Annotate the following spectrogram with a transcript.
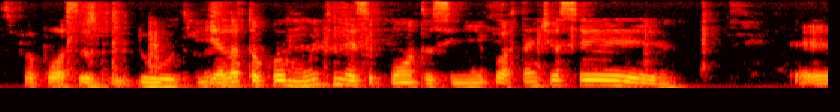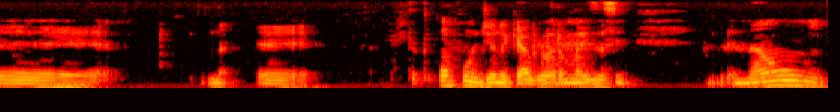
as propostas do, do outro. Né. E ela tocou muito nesse ponto. Assim, é importante ser. É, é, estou confundindo aqui agora, mas assim, não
